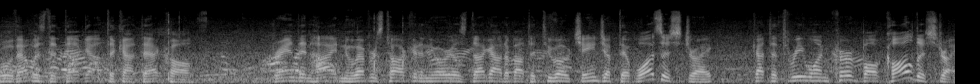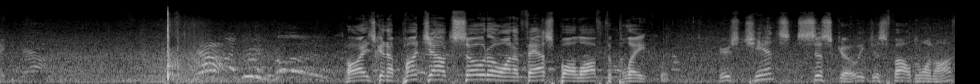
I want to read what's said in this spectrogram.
Oh, that was the dugout that got that call. Brandon Hyde and whoever's talking in the Orioles dugout about the 2-0 changeup that was a strike got the 3-1 curveball called a strike. Oh, he's going to punch out Soto on a fastball off the plate. Here's Chance Sisco. He just fouled one off.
